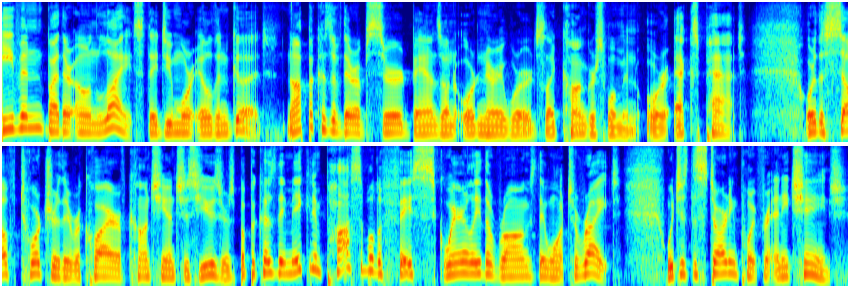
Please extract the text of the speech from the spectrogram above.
Even by their own lights, they do more ill than good, not because of their absurd bans on ordinary words like Congresswoman or expat, or the self torture they require of conscientious users, but because they make it impossible to face squarely the wrongs they want to right, which is the starting point for any change.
